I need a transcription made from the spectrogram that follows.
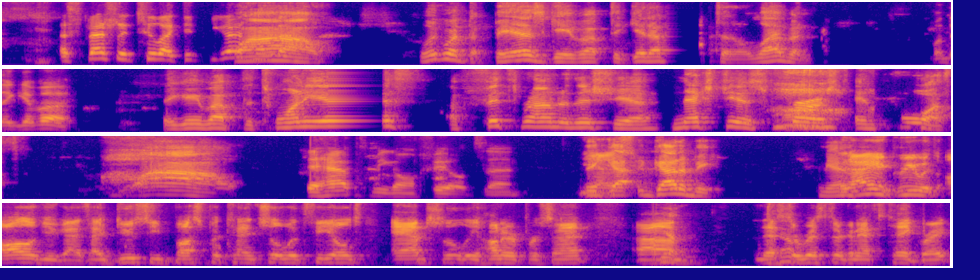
Especially too, like did you guys? Wow, look what the Bears gave up to get up to eleven. What they give up? They gave up the twentieth, a fifth rounder this year, next year's first and fourth. Wow. They have to be going Fields then. They yes. got got to be. Yeah. And I agree with all of you guys. I do see bust potential with Fields, absolutely 100%. Um, yeah. That's yeah. the risk they're going to have to take, right?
